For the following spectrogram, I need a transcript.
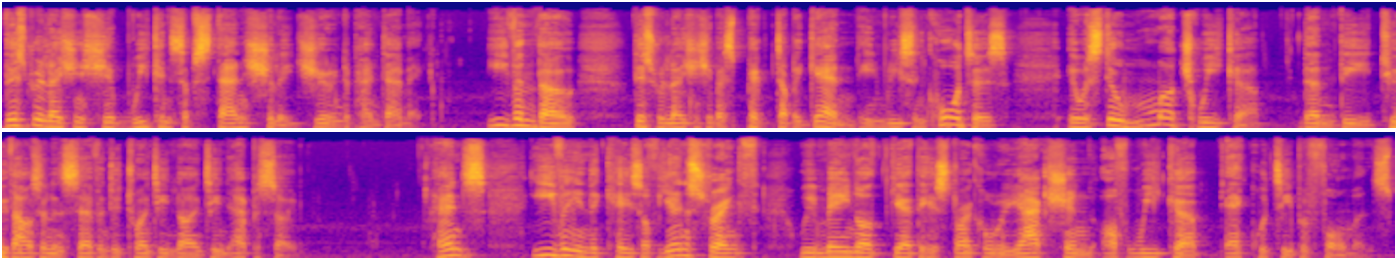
This relationship weakened substantially during the pandemic. Even though this relationship has picked up again in recent quarters, it was still much weaker than the 2007 to 2019 episode. Hence, even in the case of yen strength, we may not get the historical reaction of weaker equity performance.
